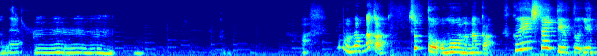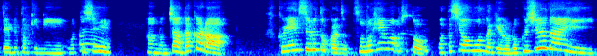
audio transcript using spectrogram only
ね。うんうんうんうん。あでもななんかちょっと思うのなんか復縁したいって言うと言ってる時に私、うん、あのじゃあだから復縁するとかその辺はちょっと私は思うんだけど60代、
